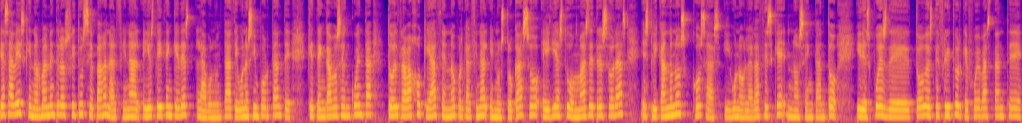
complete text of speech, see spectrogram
Ya sabéis que normalmente los free se pagan al final. Ellos te dicen que des la voluntad y bueno, es importante que tengamos en cuenta todo el trabajo que hacen, ¿no? Porque al final, en nuestro caso, el guía estuvo más de tres horas explicándonos cosas y bueno, la verdad es que nos encantó. Y después de todo este free tour que fue bastante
